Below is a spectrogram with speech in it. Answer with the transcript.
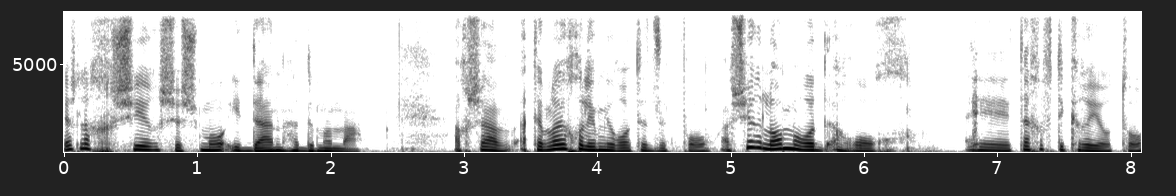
יש לך שיר ששמו עידן הדממה. עכשיו, אתם לא יכולים לראות את זה פה. השיר לא מאוד ארוך, אה, תכף תקראי אותו,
